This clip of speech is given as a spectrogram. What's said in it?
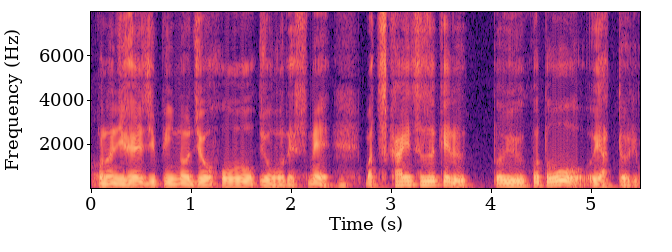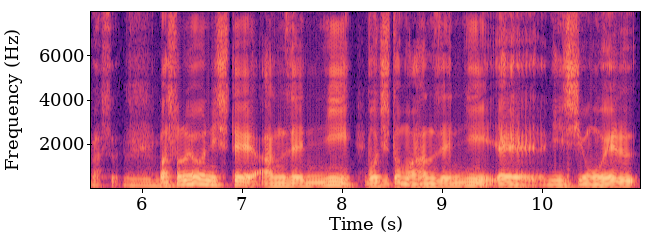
このニフェージピンの情報上をですね、まあ、使い続けるということをやっております。まあ、そのようにして安全に母児とも安全に、えー、妊娠を終える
